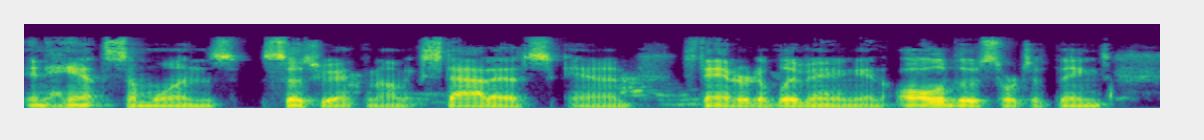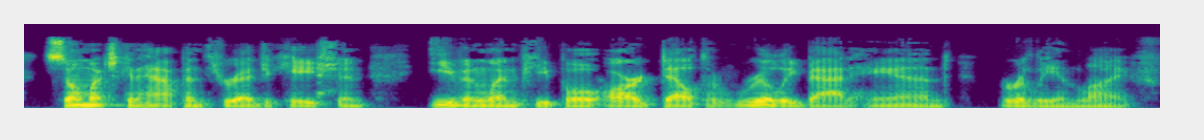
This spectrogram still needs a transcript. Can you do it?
enhance someone's socioeconomic status and standard of living and all of those sorts of things. So much can happen through education, even when people are dealt a really bad hand early in life.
